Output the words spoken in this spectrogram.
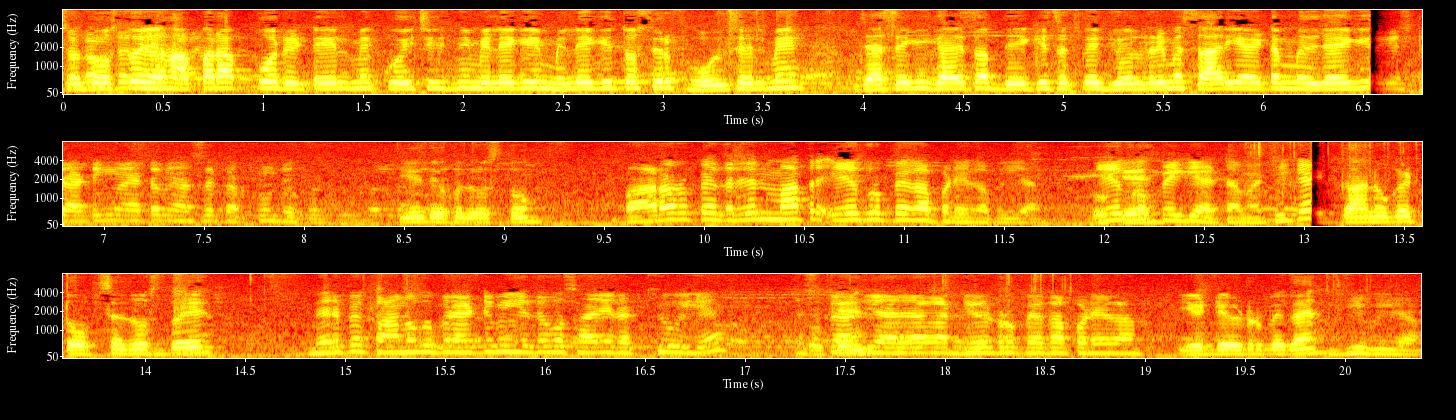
तो दोस्तों यहाँ पर आपको रिटेल में कोई चीज़ नहीं मिलेगी। मिलेगी तो सिर्फ़ होलसेल में। जैसे की गाइस आप देख ही सकते हैं ज्वेलरी में सारी आइटम मिल जाएगी। स्टार्टिंग में आइटम यहाँ से करता हूँ देखो। ये देखो दोस्तों। बारह रुपए दर्जन मात्र एक रुपए का पड़ेगा भैया। एक। रुपए की आइटम है ठीक है? कानों के टॉप से दोस्तों ये। मेरे पे कानों की वैरायटी में ये देखो सारी रखी हुई है। इसका ओके। दिया जाएगा डेढ़ रुपए का पड़ेगा। ये डेढ़ रुपए का है? जी भैया।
